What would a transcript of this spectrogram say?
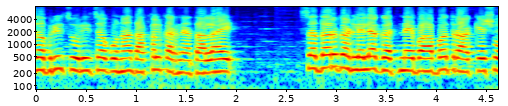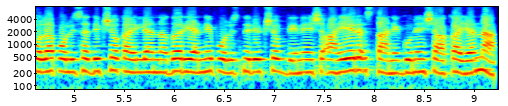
जबरी चोरीचा गुन्हा दाखल करण्यात आला आहे सदर घडलेल्या घटनेबाबत राकेश ओला पोलीस अधीक्षक अहिल्यानगर यांनी पोलीस निरीक्षक दिनेश आहेर स्थानिक गुन्हे शाखा यांना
